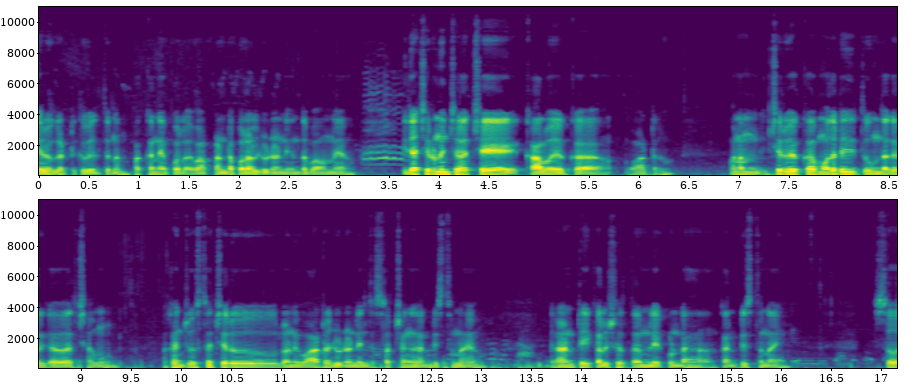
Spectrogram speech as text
చెరువు గట్టుకు వెళ్తున్నాం. పక్కనే పొల పంట పొలాలు చూడండి ఎంత బాగున్నాయో. ఇది ఆ చెరువు నుంచి వచ్చే కాలువ యొక్క వాటర్. మనం చెరువు యొక్క మొదటి తూము దగ్గరికి వచ్చాము. అక్కడ చూస్తే చెరువులోని వాటర్ చూడండి ఎంత స్వచ్ఛంగా కనిపిస్తున్నాయో. ఎలాంటి కలుషితం లేకుండా కనిపిస్తున్నాయి. సో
